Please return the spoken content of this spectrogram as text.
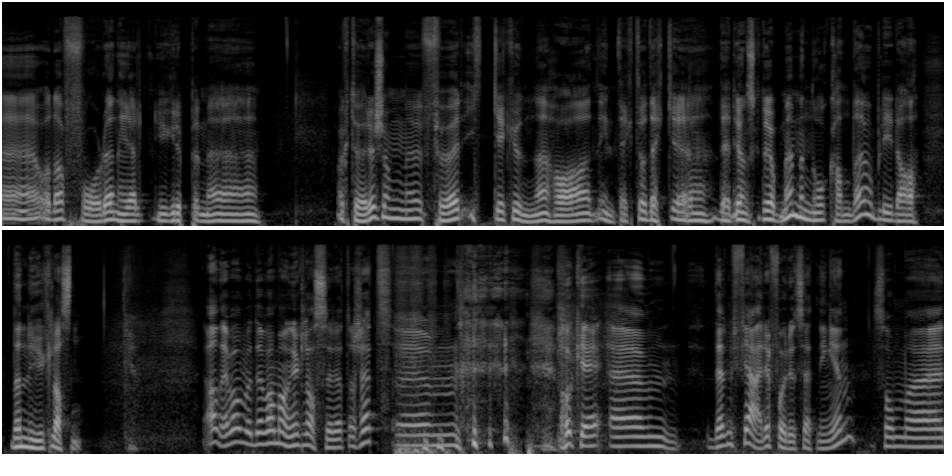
eh, Og da får du en helt ny gruppe med aktører som eh, før ikke kunne ha inntekt til å dekke det de ønsket å jobbe med, men nå kan det, og blir da den nye klassen. Ja, det var, det var mange klasser, rett og slett. Um, ok. Um, den fjerde forutsetningen som uh,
